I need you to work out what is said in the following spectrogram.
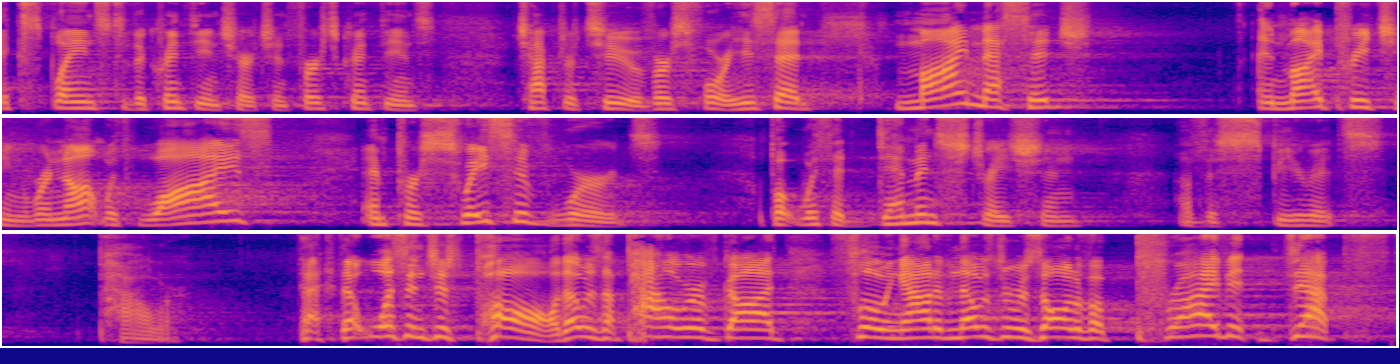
explains to the Corinthian church in 1 Corinthians chapter 2 verse 4. He said, "My message and my preaching were not with wise and persuasive words, but with a demonstration of the Spirit's power." That, that wasn't just Paul, that was the power of God flowing out of him. That was the result of a private depth.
